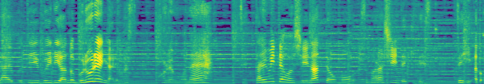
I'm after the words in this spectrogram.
ライブ DVD& ブルーレイになります。これもね絶対見てほしいなって思う素晴らしい出来です。ぜひあと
